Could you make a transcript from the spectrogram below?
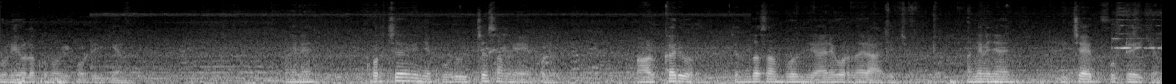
തുണികളൊക്കെ നോക്കിക്കൊണ്ടിരിക്കുകയാണ്. അങ്ങനെ കുറച്ച് കഴിഞ്ഞപ്പോൾ ഒരു ഉച്ച സമയമായപ്പോൾ ആൾക്കാർ പറഞ്ഞു എന്താ സംഭവം ഞാൻ കുറേ നേരം ആലോചിച്ചു. അങ്ങനെ ഞാൻ ഉച്ചയായപ്പോൾ ഫുഡ് കഴിക്കാൻ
